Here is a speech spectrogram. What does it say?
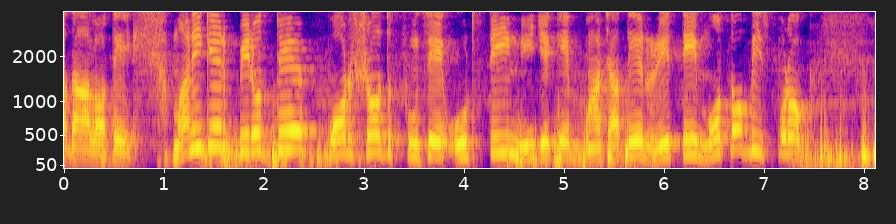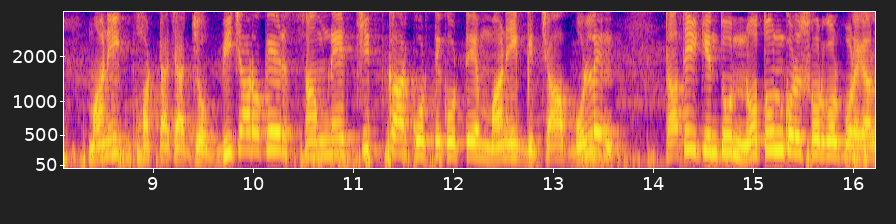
আদালতে। মানিকের বিরুদ্ধে পর্ষদ ফুঁসে উঠতেই নিজেকে বাঁচাতে রীতিমতো বিস্ফোরক মানিক ভট্টাচার্য। বিচারকের সামনে চিৎকার করতে করতে মানিক যা বললেন, তাতেই কিন্তু নতুন করে শোরগোল পড়ে গেল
